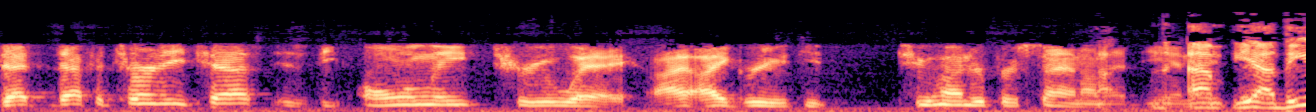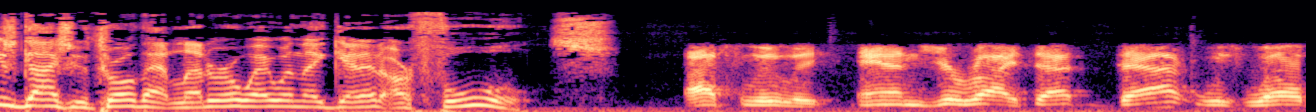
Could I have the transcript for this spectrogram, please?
that that paternity test is the only true way. I, I agree with you 200 percent on that DNA. Um, yeah, these guys who throw that letter away when they get it are fools. Absolutely. And you're right. That that was well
